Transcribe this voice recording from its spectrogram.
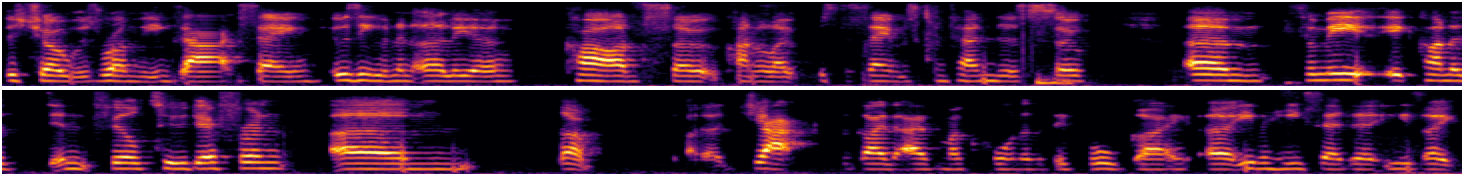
the show was run the exact same. It was even an earlier card, so it kind of like was the same as contenders. Mm-hmm. So um, for me, it kind of didn't feel too different. Um, uh, Jack the guy that I have in my corner, the big bald guy, uh, even he said it. He's like,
